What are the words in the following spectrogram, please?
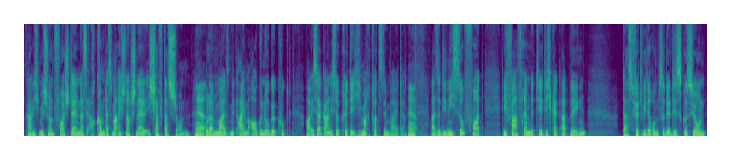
kann ich mir schon vorstellen, dass sie, ach komm, das mache ich noch schnell, ich schaffe das schon. Ja. Oder mal mit einem Auge nur geguckt, oh, ist ja gar nicht so kritisch, ich mache trotzdem weiter. Ja. Also die nicht sofort die fahrfremde Tätigkeit ablegen. Das führt wiederum zu der Diskussion,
